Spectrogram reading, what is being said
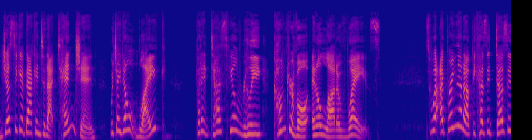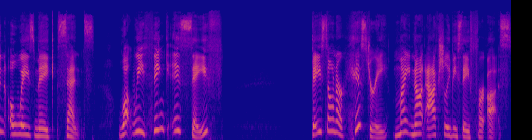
just to get back into that tension, which I don't like, but it does feel really comfortable in a lot of ways. So I bring that up because it doesn't always make sense. What we think is safe based on our history might not actually be safe for us.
